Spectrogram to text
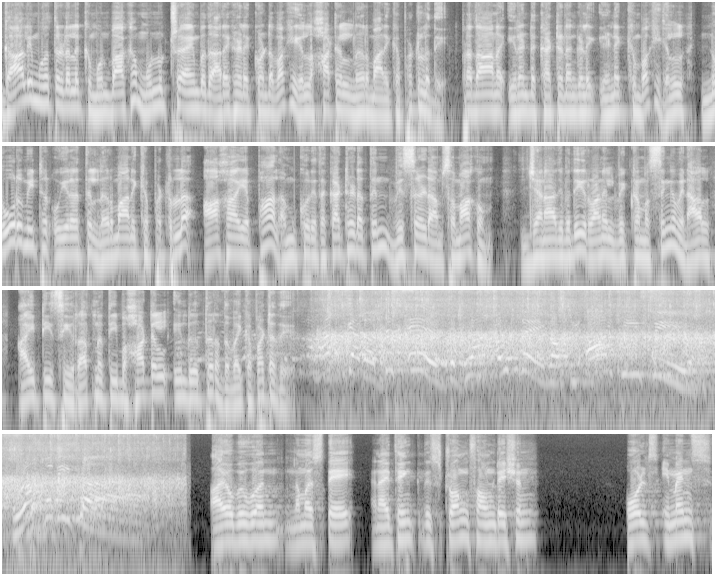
காலி முகத்திடலுக்கு முன்பாக முன்னூற்று ஐம்பது அறைகளை கொண்ட வகையில் ஹோட்டல் நிர்மாணிக்கப்பட்டுள்ளது. பிரதான இரண்டு கட்டிடங்களை இணைக்கும் வகையில் நூறு மீட்டர் உயரத்தில் நிர்மாணிக்கப்பட்டுள்ள ஆகாய பாலம் குறித்த கட்டிடத்தின் விசேட அம்சமாகும் ஜனாதிபதி ரணில் விக்ரமசிங்கவினால் ஐடிசி ரத்னதீப ஹோட்டல் இன்று திறந்து வைக்கப்பட்டது Hi everyone, namaste. And I think this strong foundation holds immense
